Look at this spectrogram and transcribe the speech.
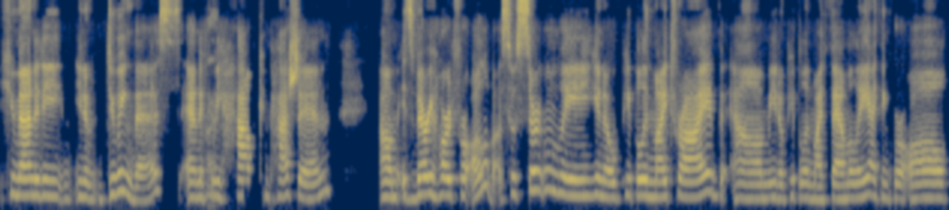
humanity you know doing this and if right. we have compassion um, it's very hard for all of us so certainly you know people in my tribe um, you know people in my family i think we're all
